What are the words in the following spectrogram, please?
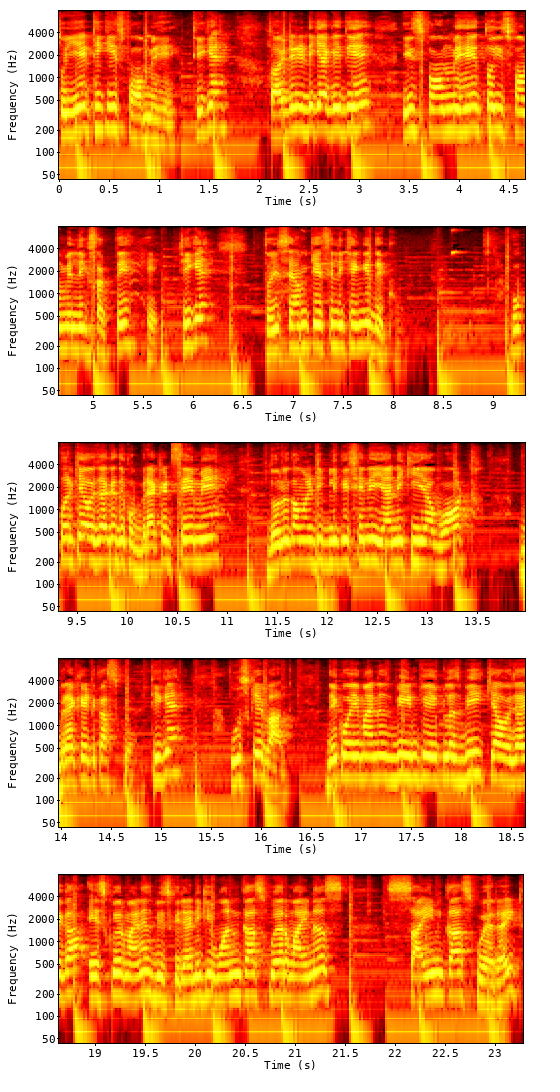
तो ये ठीक इस फॉर्म में है, ठीक है? तो आइडेंटिटी क्या कहती है? इस फॉर्म में है तो इस फॉर्म में लिख सकते हैं, ठीक है? तो इसे हम कैसे लिखेंगे? देखो, ऊपर क्या हो जाएगा? देखो ब्रैकेट सेम है, दोनों का मल्टीप्लीकेशन है, यानी कि या वॉट ब्रैकेट का स्क्वायर ठीक है? उसके बाद देखो a minus b into a plus b क्या हो जाएगा? A square minus b square यानी कि वन का स्क्वायर माइनस साइन का square right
